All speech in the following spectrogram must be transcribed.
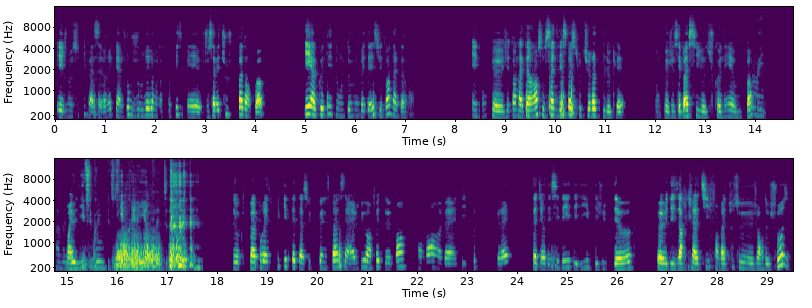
et je me suis dit, bah, c'est vrai qu'un jour, j'ouvrirai mon entreprise, mais je ne savais toujours pas dans quoi. Et à côté de, de mon BTS, j'étais en alternance. Et donc, j'étais en alternance au sein de l'espace culturel de Leclerc. Donc, je ne sais pas si tu connais ou pas. Oui, pas mal de livres, c'est comme une petite librairie en fait. Donc, bah, pour expliquer peut-être à ceux qui ne connaissent pas, c'est un lieu en fait de vente on vend euh, ben, des produits culturels, c'est-à-dire des CD, des livres, des jeux vidéo, euh, des arts créatifs, enfin tout ce genre de choses.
